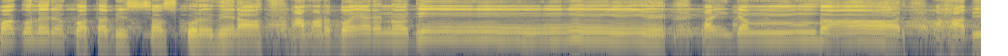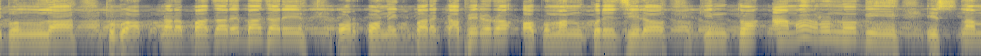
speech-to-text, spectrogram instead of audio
পাগলের কথা বিশ্বাস করবে না। আমার দয়ার নবী পাইগাম্বার হাবিবুল্লাহ, তবু আপনার বাজারে বাজারে ওর অনেকবার কাফেররা অপমান করেছিল। কিন্তু আমার নবী ইসলাম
